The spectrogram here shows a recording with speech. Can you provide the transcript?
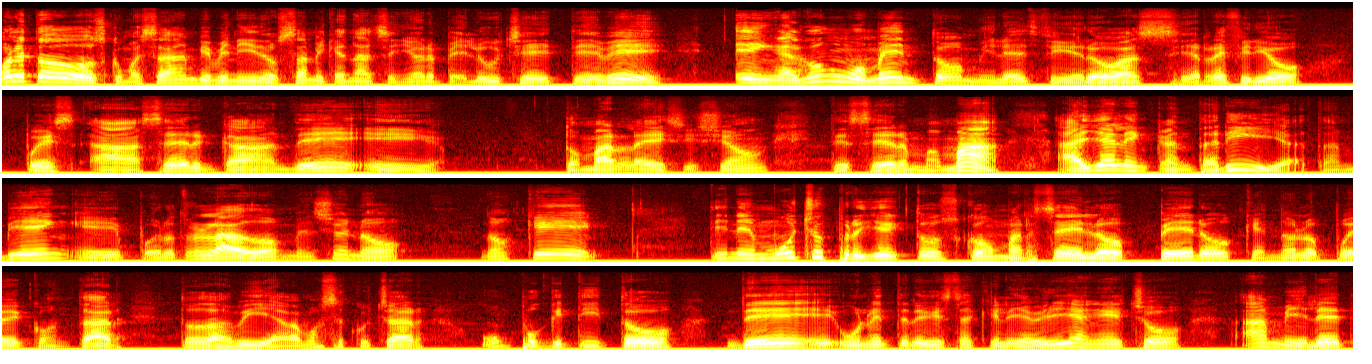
Hola a todos, ¿cómo están? Bienvenidos a mi canal Señor Peluche TV. En algún momento Milet Figueroa se refirió pues acerca de eh, tomar la decisión de ser mamá. A ella le encantaría. También, eh, por otro lado, mencionó que tiene muchos proyectos con Marcelo, pero que no lo puede contar todavía. Vamos a escuchar un poquitito de eh, una entrevista que le habrían hecho a Milet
